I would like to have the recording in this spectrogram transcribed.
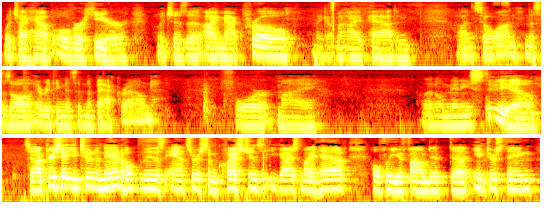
which I have over here, which is an iMac Pro. I got my iPad and and so on. And this is all everything that's in the background for my little mini studio. So I appreciate you tuning in. Hopefully this answers some questions that you guys might have. Hopefully you found it uh, interesting.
